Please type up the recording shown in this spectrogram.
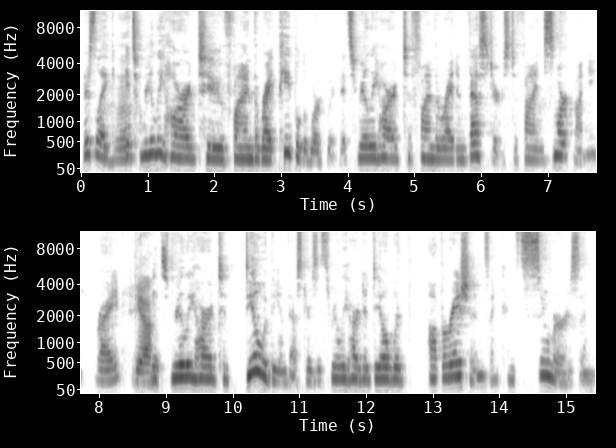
There's like, mm-hmm. it's really hard to find the right people to work with. It's really hard to find the right investors, to find smart money, right? Yeah. It's really hard to deal with the investors. It's really hard to deal with operations and consumers and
